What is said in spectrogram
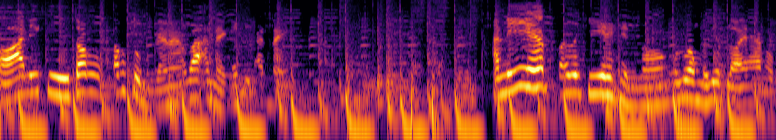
อ๋ออันนี้คือต้องต้องสุ่มกันนะว่าอันไหนก็คืออันไหน อันนี้ครับเมื่อกี้เห็นน้องล่วงไปเรียบร้อยครับผม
